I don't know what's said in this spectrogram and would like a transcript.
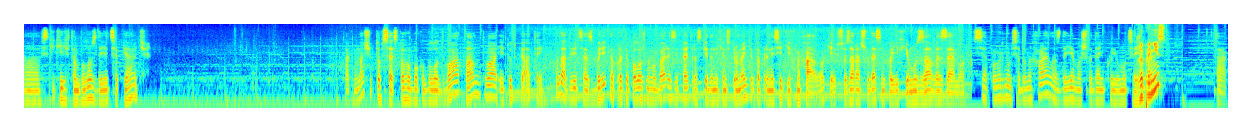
А, скільки їх там було? Здається, 5. Так, ну начебто все. З того боку було 2, там 2 і тут п'ятий. Ну так, да, дивіться, зберіть на протиположному березі 5 розкиданих інструментів та принесіть їх Михайлу. Окей, все, зараз швидесенько їх йому завеземо. Все, повернувся до Михайла, здаємо швиденько йому цей. Вже приніс? Так.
